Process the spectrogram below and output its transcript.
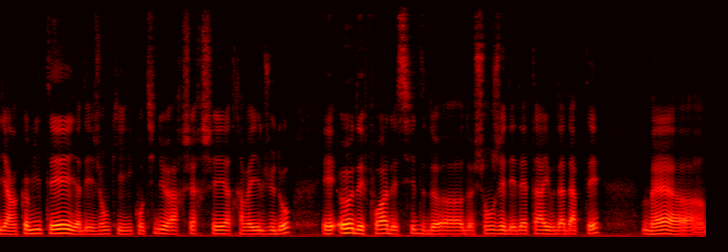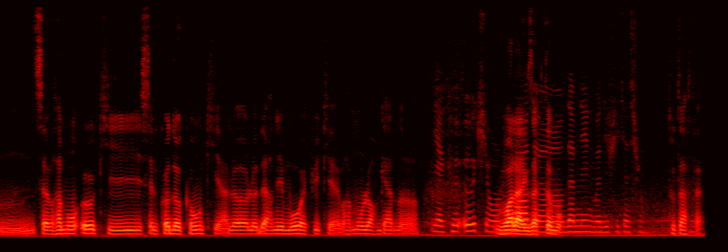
y, a un comité, il y a des gens qui continuent à rechercher, à travailler le judo, et eux, des fois, décident de, de changer des détails ou d'adapter. Mais euh, c'est vraiment eux qui, c'est le Kodokan qui a le, dernier mot et puis qui est vraiment l'organe. Euh, il n'y a que eux qui ont le voilà, droit d'amener une modification. Tout à fait.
